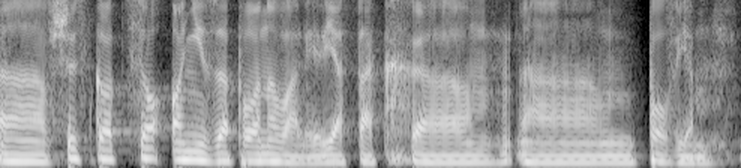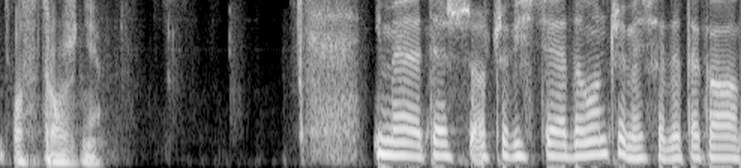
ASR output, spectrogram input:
e, wszystko, co oni zaplanowali. Ja tak powiem ostrożnie. I my też oczywiście dołączymy się do tego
